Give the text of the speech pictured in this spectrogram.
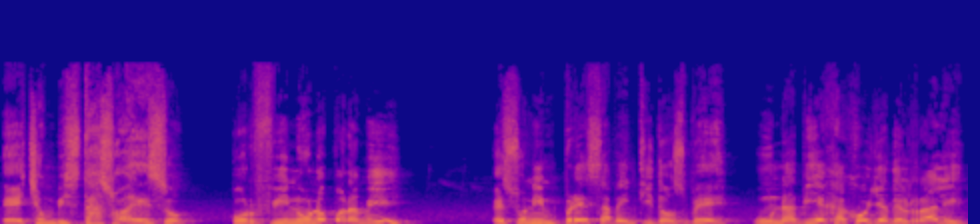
Echa un vistazo a eso. Por fin uno para mí. Es una Impresa 22B, una vieja joya del rally.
